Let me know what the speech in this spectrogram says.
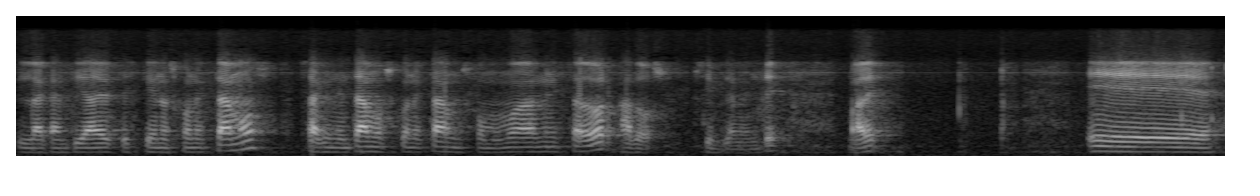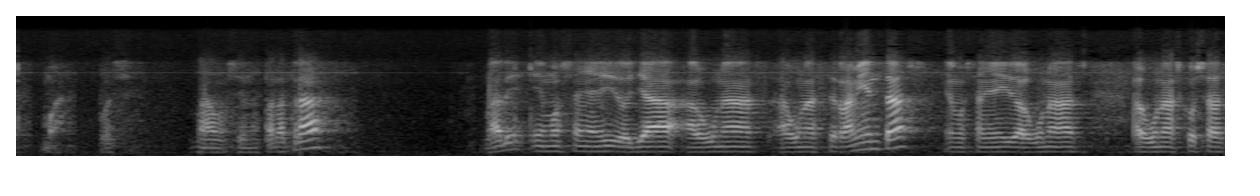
la cantidad de veces que nos conectamos, o sea, que intentamos conectarnos como modo administrador a dos, simplemente. ¿Vale? Eh, bueno, pues vamos a irnos para atrás. ¿Vale? Hemos añadido ya algunas, algunas herramientas, hemos añadido algunas algunas cosas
